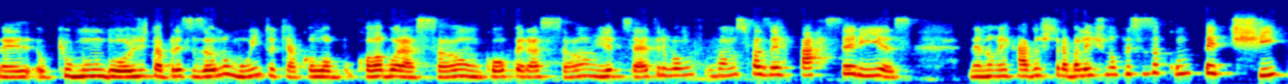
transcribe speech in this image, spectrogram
né, o que o mundo hoje está precisando muito, que é a colaboração, cooperação e etc. E vamos, vamos fazer parcerias né? No mercado de trabalho, a gente não precisa competir,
